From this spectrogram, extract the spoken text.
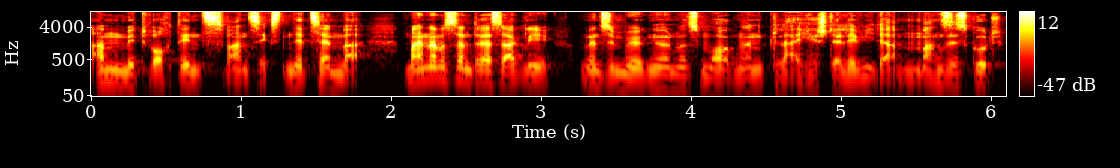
am Mittwoch, den 20. Dezember. Mein Name ist Andreas Agli wenn Sie mögen, hören wir uns morgen an gleicher Stelle wieder. Machen Sie es gut.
